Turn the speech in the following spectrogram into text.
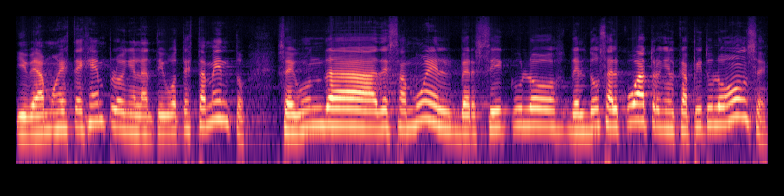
y veamos este ejemplo en el Antiguo Testamento. Segunda de Samuel, versículos del 2 al 4 en el capítulo 11.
